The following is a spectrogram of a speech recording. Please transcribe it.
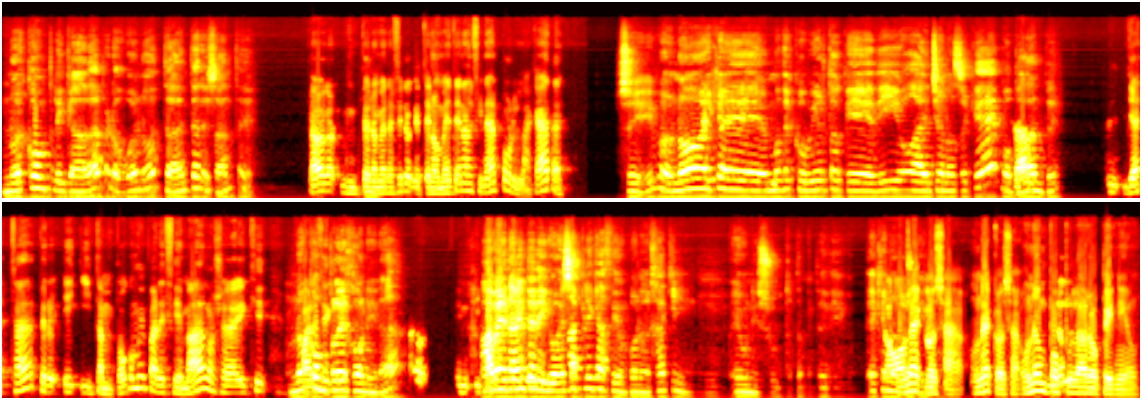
no es complicada, pero bueno, está interesante. Claro, pero me refiero que te lo meten al final por la cara. Sí, pero no es que hemos descubierto que Dio ha hecho no sé qué, pues Claro. para adelante. Ya está, pero y, y tampoco me parece mal, o sea, es que... No es que- complejo ni nada. y A ver, también te digo, esa explicación con el hacking es un insulto, también te digo. Es que No, una cosa, una cosa, una unpopular opinión.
